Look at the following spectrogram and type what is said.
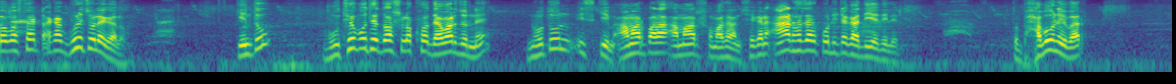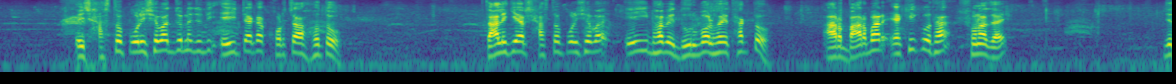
ব্যবস্থায় টাকা ঘুরে চলে গেল। কিন্তু বুথে বুথে দশ লক্ষ দেওয়ার জন্যে নতুন স্কিম, আমার পাড়া, আমার সমাধান, সেখানে আট হাজার কোটি টাকা দিয়ে দিলেন। তো ভাবুন এবার, এই স্বাস্থ্য পরিষেবার জন্য যদি এই টাকা খরচা হতো, তাহলে কি আর স্বাস্থ্য পরিষেবা এইভাবে দুর্বল হয়ে থাকতো? আর বারবার একই কথা শোনা যায় যে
